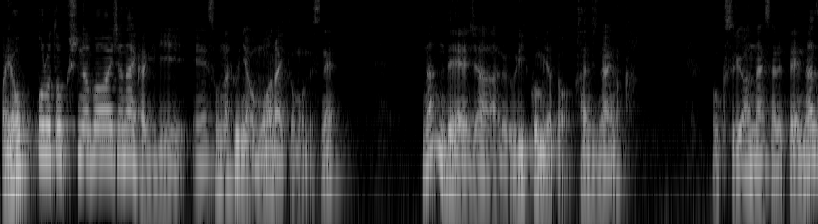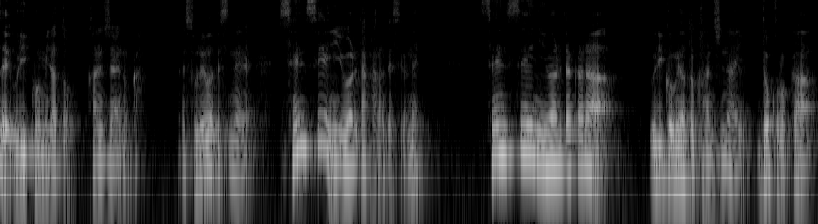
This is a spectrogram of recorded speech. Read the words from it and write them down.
まあ、よっぽど特殊な場合じゃない限り、えーそんな風には思わないと思うんですね。なんでじゃあ売り込みだと感じないのか？お薬を案内されてなぜ売り込みだと感じないのか？それはですね、先生に言われたからですよね。先生に言われたから売り込みだと感じないどころか、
